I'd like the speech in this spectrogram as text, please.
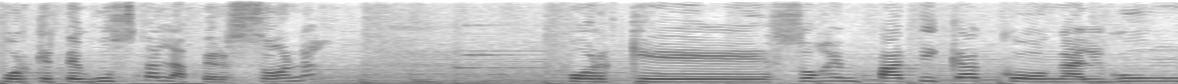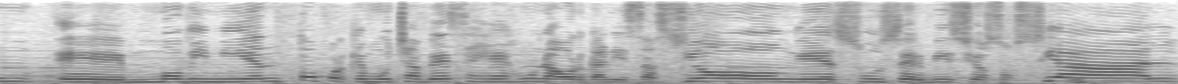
porque te gusta la persona porque sos empática con algún eh, movimiento, porque muchas veces es una organización, es un servicio social,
